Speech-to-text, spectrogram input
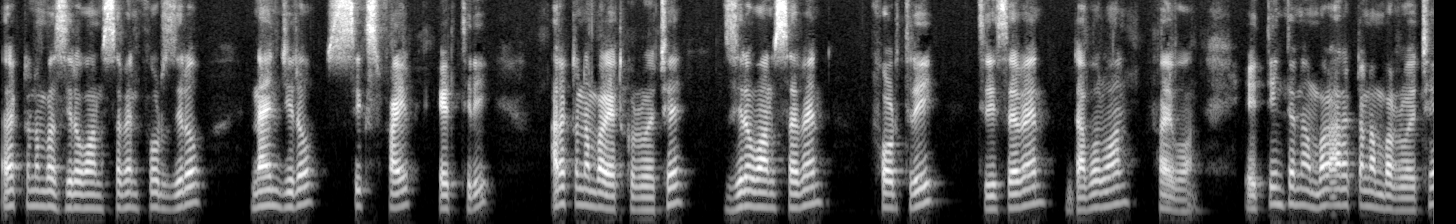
আর একটা number zero one seven four zero nine zero six five eight three আরেকটা নাম্বার অ্যাড করে রয়েছে zero one seven four three three seven double one five one এই তিনটা নাম্বার আর একটা নাম্বার রয়েছে।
